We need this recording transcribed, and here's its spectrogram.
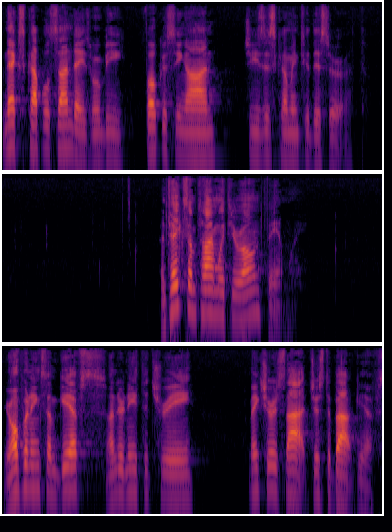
next couple Sundays we'll be focusing on Jesus coming to this earth. And take some time with your own family. You're opening some gifts underneath the tree. Make sure it's not just about gifts.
